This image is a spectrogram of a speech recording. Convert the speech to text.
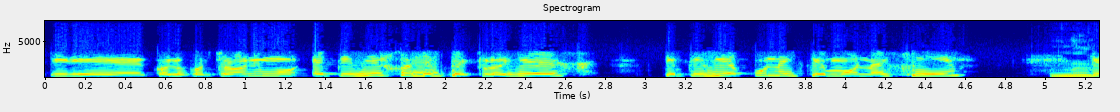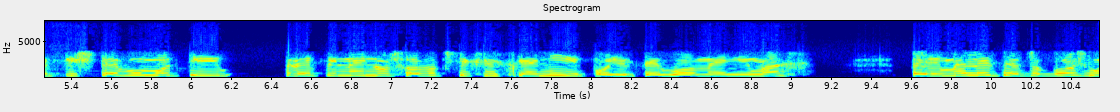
κύριε Κολοκοτρώνη μου, επειδή έρχονται και εκλογέ και επειδή ακούνε και μοναχοί ναι. και πιστεύουμε ότι πρέπει να είναι ορθόδοξοι χριστιανοί οι πολιτευόμενοι μας, περιμένετε τον κόσμο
